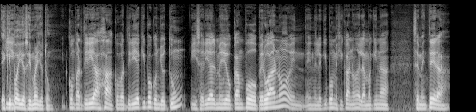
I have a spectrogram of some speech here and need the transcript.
Equipo de Yosimar Yotun. Compartiría, ajá, compartiría equipo con Yotun y sería el medio campo peruano en, el equipo mexicano de la máquina cementera.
